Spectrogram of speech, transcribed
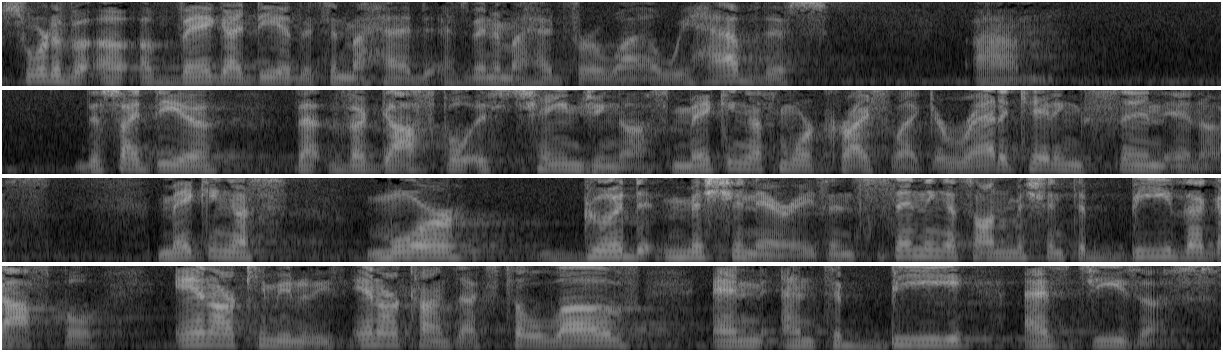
sort of a, a, vague idea that's in my head, has been in my head for a while. We have this, um, this idea that the gospel is changing us, making us more Christ like, eradicating sin in us, making us more good missionaries, and sending us on mission to be the gospel in our communities, in our context, to love and, and to be as Jesus.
